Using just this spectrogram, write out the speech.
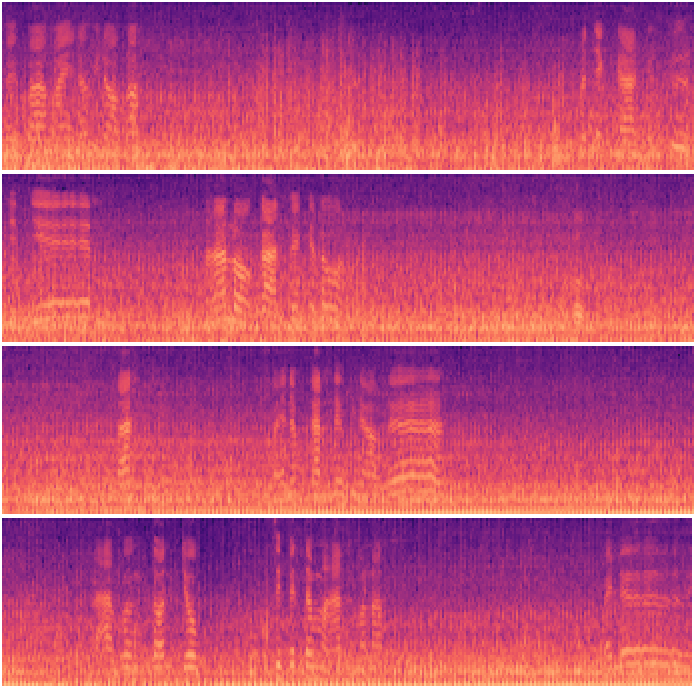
ไปปลาใหม่เนาะพี่น้องเนาะบรรยากาศก็คือเย็นๆนะหลอกการแมงกะโนด ก็ ไปไปน้ำกันเด้อพี่น้องเด้อตาเบิ่งตอนจบ สิเป็นตะหมานบ่เนาะไปเลย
